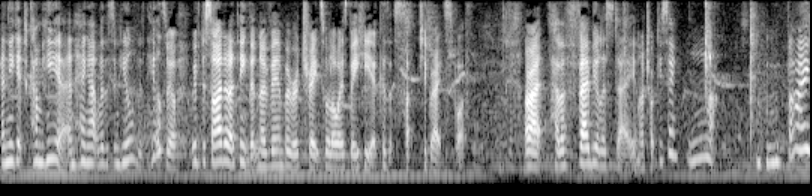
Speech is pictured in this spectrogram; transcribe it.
And you get to come here and hang out with us in Healesville. We've decided, I think, that November retreats will always be here because it's such a great spot. All right, have a fabulous day, and I'll talk to you soon. Bye.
